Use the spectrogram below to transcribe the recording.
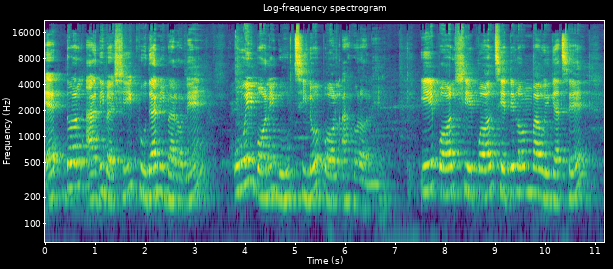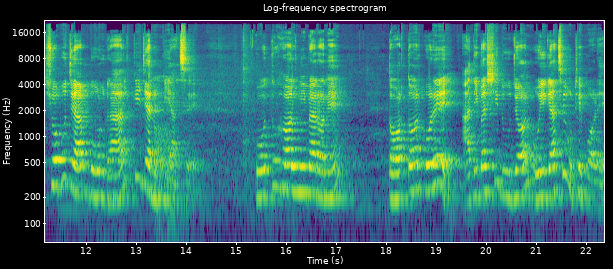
একদল আদিবাসী ক্ষুধা নিবারণে ওই বনে ঘুরছিল পল আহরণে। এ পল, সে পল, ছেটে লম্বা ওই গেছে সবুজাব গোলগাল কি যেন কি আছে। কৌতূহল নিবারণে তরতর করে আদিবাসী দুজন ওই গাছে উঠে পড়ে।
